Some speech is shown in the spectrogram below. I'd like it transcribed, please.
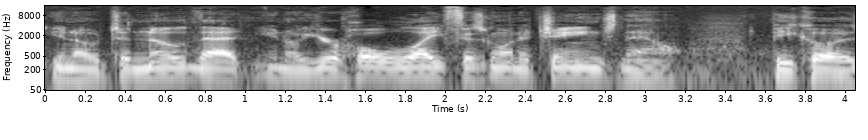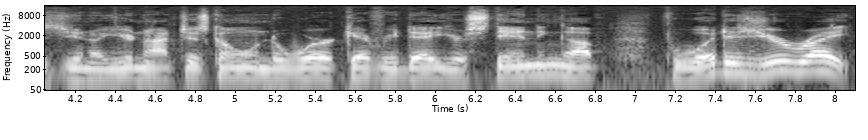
You know, to know that you know your whole life is going to change now because you know you're not just going to work every day. You're standing up for what is your right.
